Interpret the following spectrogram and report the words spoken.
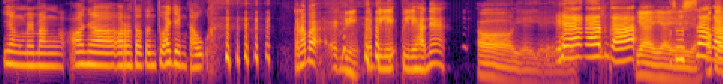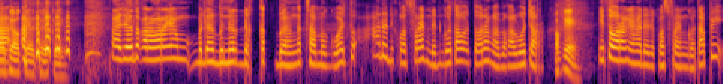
Yang memang hanya orang tertentu aja yang tahu. kenapa eh, gini? Kan pilih pilihannya. Oh iya iya iya. Iya kan kak? Iya iya iya. Susah, iya. Oke Kak. oke oke oke oke. Aja untuk orang-orang yang benar-benar deket banget sama gue itu ada di close friend dan gue tahu itu orang nggak bakal bocor. Oke. Itu orang yang ada di close friend gue. Tapi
